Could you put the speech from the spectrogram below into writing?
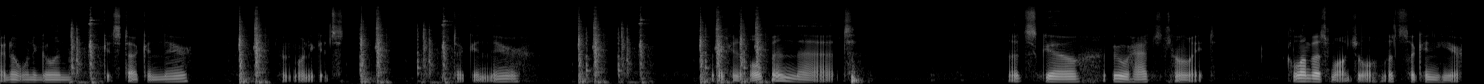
I don't want to go and get stuck in there. Don't want to get stuck in there. I can open that. Let's go. Ooh, hatch. Oh, wait. Columbus module. Let's look in here.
